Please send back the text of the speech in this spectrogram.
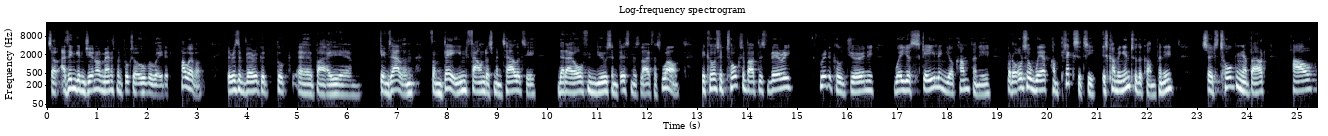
So I think in general, management books are overrated. However, there is a very good book uh, by um, James Allen from Bain, Founder's Mentality, that I often use in business life as well, because it talks about this very critical journey where you're scaling your company, but also where complexity is coming into the company. So it's talking about how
